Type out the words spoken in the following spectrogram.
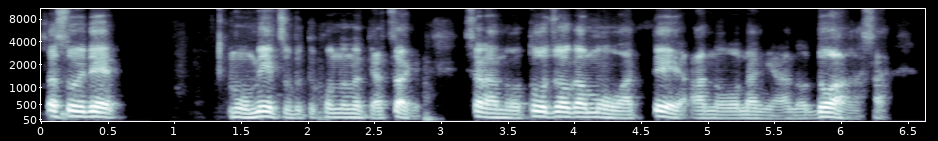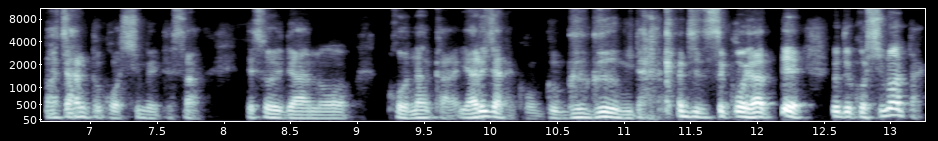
さそれで、もう目つぶってこんなになってやってたわけ。そしたら、あの、登場がもう終わって、あの、何、あの、ドアがさ、バチャンとこう閉めてさ、でそれであの、こうなんかやるじゃない、こうグググみたいな感じでこうやって、それでこう閉まった。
